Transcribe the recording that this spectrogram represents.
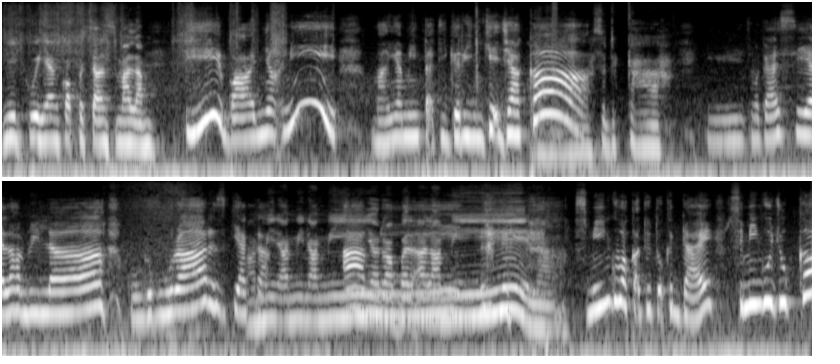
Ni kuih yang kau pesan semalam. Eh, banyak ni. Maya minta RM3 je, Kak. Ah, sedekah. Eh, terima kasih. Alhamdulillah. Moga murah rezeki akak. Amin, amin, amin. Ya Rabbal Alamin. Ah. Seminggu akak tutup kedai, seminggu juga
